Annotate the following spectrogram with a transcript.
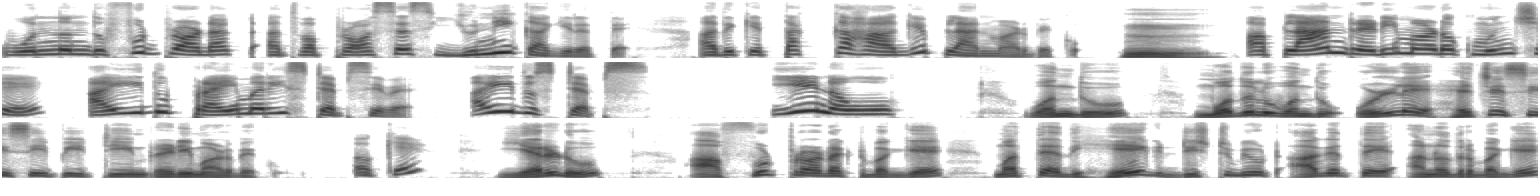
ಒಂದೊಂದು ಫುಡ್ ಪ್ರಾಡಕ್ಟ್ ಅಥವಾ ಪ್ರಾಸೆಸ್ ಯುನೀಕ್ ಆಗಿರುತ್ತೆ. ಅದಕ್ಕೆ ತಕ್ಕ ಹಾಗೆ ಪ್ಲಾನ್ ಮಾಡಬೇಕು. ಹ್ಮ್. ಆ ಪ್ಲಾನ್ ರೆಡಿ ಮಾಡೋಕ್ ಮುಂಚೆ ಐದು ಪ್ರೈಮರಿ ಸ್ಟೆಪ್ಸ್ ಇವೆ. ಐದು ಸ್ಟೆಪ್ಸ್ ಏನವು? ಒಂದು ಮೊದಲು ಒಂದು ಒಳ್ಳೆ H S C C P team ready ಮಾಡಬೇಕು. ಓಕೆ ಎರಡು ಆ ಫುಡ್ ಪ್ರಾಡಕ್ಟ್ ಬಗ್ಗೆ ಮತ್ತೆ ಅದು ಹೇಗೆ ಡಿಸ್ಟ್ರಿಬ್ಯೂಟ್ ಆಗತ್ತೆ ಅನ್ನೋದ್ರ ಬಗ್ಗೆ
